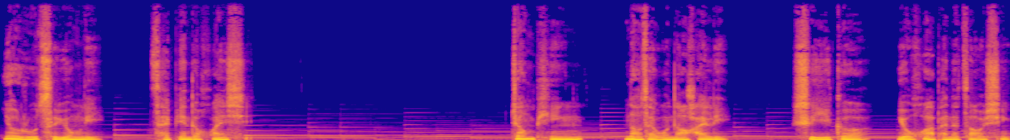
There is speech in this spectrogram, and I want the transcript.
要如此用力，才变得欢喜。张平，闹在我脑海里，是一个油画般的造型。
